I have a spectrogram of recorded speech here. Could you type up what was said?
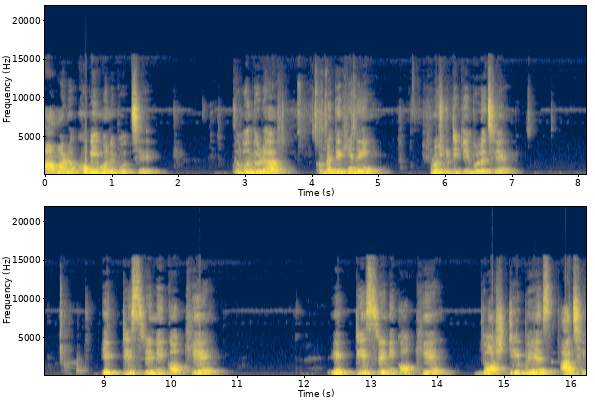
আমারও খুবই মনে পড়ছে। তো বন্ধুরা, আমরা দেখে নেই প্রশ্নটি কি বলেছে। একটি শ্রেণীকক্ষে একটি শ্রেণীকক্ষে দশটি বেঞ্চ আছে।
